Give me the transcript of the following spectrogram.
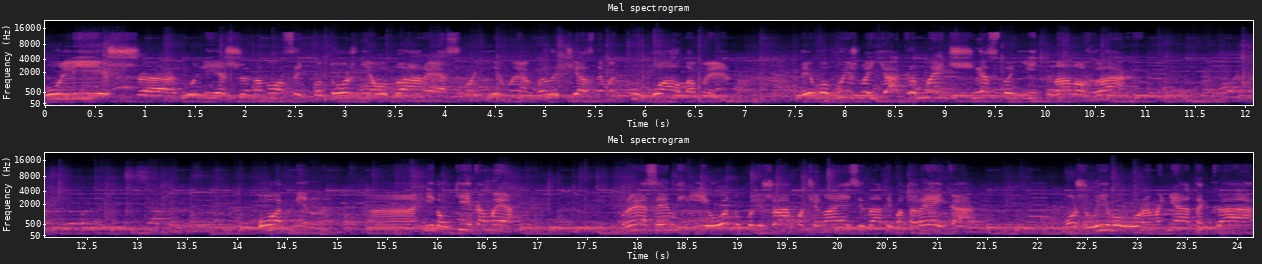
Куліш, е, Куліш наносить потужні удари своїми величезними кувалдами. Дивовижно, як ремень ще стоїть на ногах. Обмін мідл-кіками, пресинг, і от у Куліша починає сідати батарейка. Можливо, у ременя така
